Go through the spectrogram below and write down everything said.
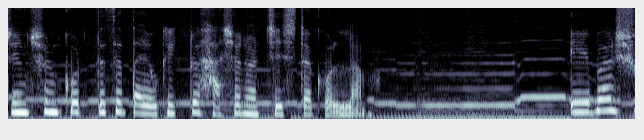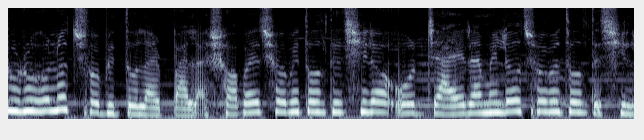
টেনশন করতেছে, তাই ওকে একটু হাসানোর চেষ্টা করলাম। এবার শুরু হলো ছবি তোলার পালা। সবাই ছবি তুলতেছিল, ওর জায়েরা মিলেও ছবি তুলতেছিল।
